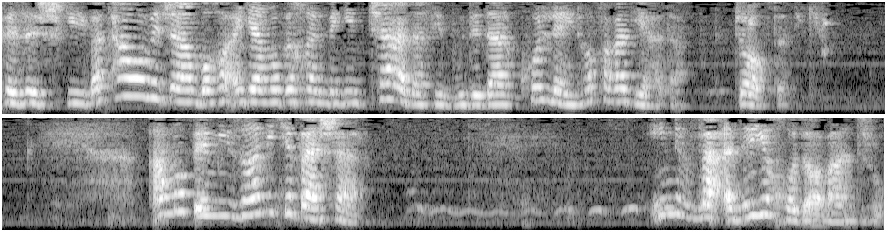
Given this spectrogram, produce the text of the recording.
پزشکی و تمام جنبه ها اگر ما بخوایم بگیم چه هدفی بوده در کل اینها فقط یه هدف. جاودانگی اما به میزانی که بشر این وعده خداوند رو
